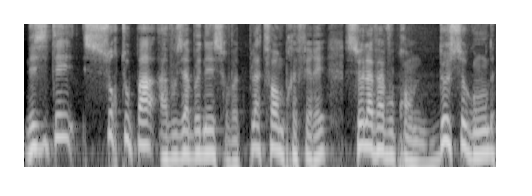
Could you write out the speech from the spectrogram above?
N'hésitez surtout pas à vous abonner sur votre plateforme préférée. Cela va vous prendre deux secondes.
